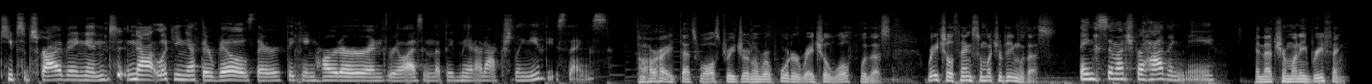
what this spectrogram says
keep subscribing and not looking at their bills. They're thinking harder and realizing that they may not actually need these things. All right, that's Wall Street Journal reporter Rachel Wolfe with us. Rachel, thanks so much for being with us. Thanks so much for having me. And that's your money briefing.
